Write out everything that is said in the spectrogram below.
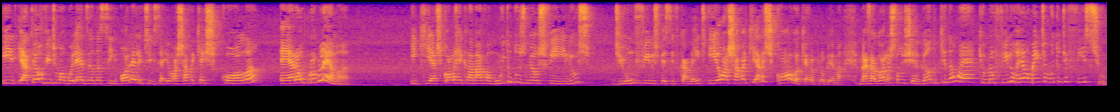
E, e até ouvi de uma mulher dizendo assim, olha Letícia, eu achava que a escola era o problema. E que a escola reclamava muito dos meus filhos de um filho especificamente, e eu achava que era a escola que era o problema. Mas agora estou enxergando que não é, que o meu filho realmente é muito difícil.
